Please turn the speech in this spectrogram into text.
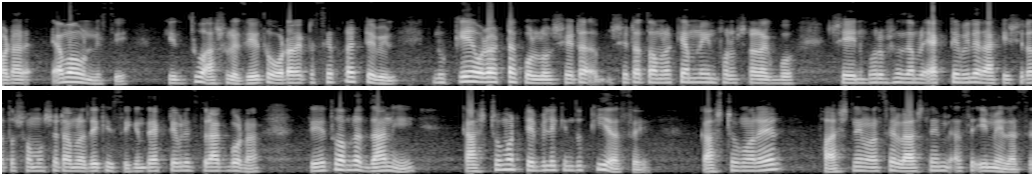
অর্ডার অ্যামাউন্ট নিছি। কিন্তু আসলে যেহেতু অর্ডার একটা সেপারেট টেবিল কিন্তু কে অর্ডারটা করল, সেটা সেটা তো আমরা কেমনে ইনফরমেশনটা রাখব? সেই ইনফরমেশন যদি আমরা এক টেবিলে রাখি, সেটা তো সমস্যাটা আমরা দেখেছি, কিন্তু এক টেবিলে তো রাখব না। যেহেতু আমরা জানি কাস্টমার টেবিলে কিন্তু কি আছে? কাস্টমারের ফার্স্ট নেম আছে লাস্ট নেম আছে ইমেল আছে।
